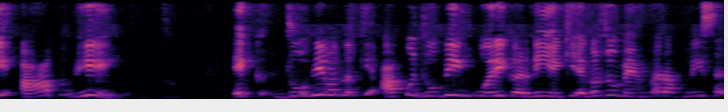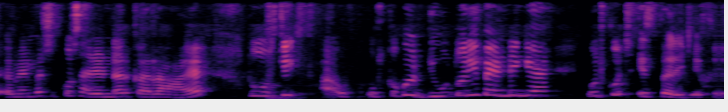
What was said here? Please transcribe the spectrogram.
कि आप भी एक जो भी मतलब कि आपको जो भी इंक्वायरी करनी है कि अगर जो मेंबर अपनी मेंबरशिप को सरेंडर कर रहा है तो उसकी, उसका कोई ड्यू तो नहीं पेंडिंग है? कुछ कुछ इस तरीके से।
